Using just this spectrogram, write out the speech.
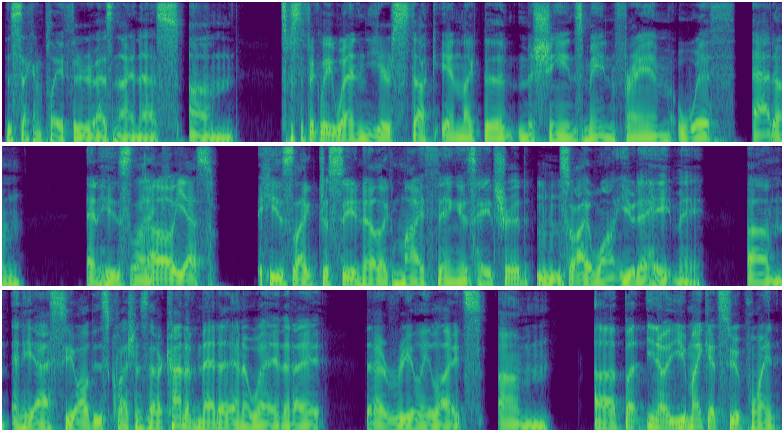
the second playthrough as 9S. Um, specifically when you're stuck in like the machine's mainframe with Adam, and he's like, oh yes he's like, just so you know, like my thing is hatred Mhm. so I want you to hate me. Um, and he asks you all these questions that are kind of meta in a way that I that I really liked. Um, uh, but you know, you might get to a point.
